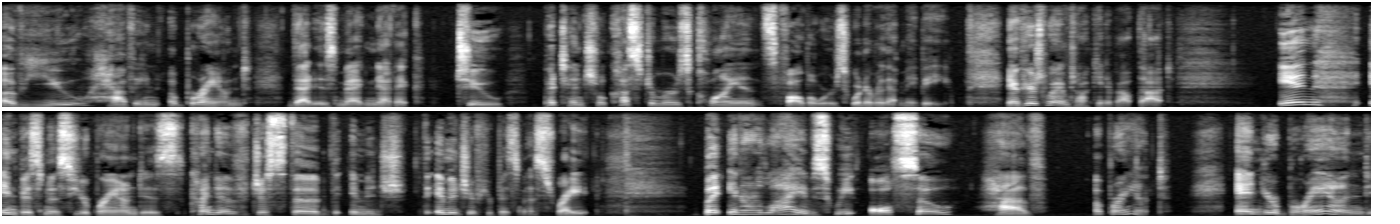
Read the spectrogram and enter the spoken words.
of you having a brand that is magnetic to potential customers, clients, followers, whatever that may be. Now, here's why I'm talking about that in in business your brand is kind of just the, the image the image of your business right? But in our lives we also have a brand. And your brand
